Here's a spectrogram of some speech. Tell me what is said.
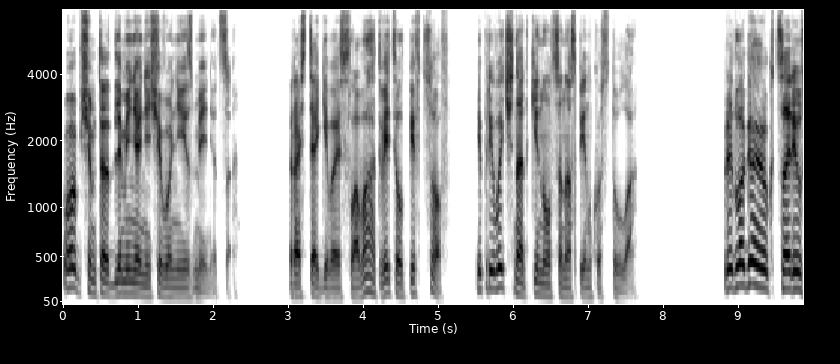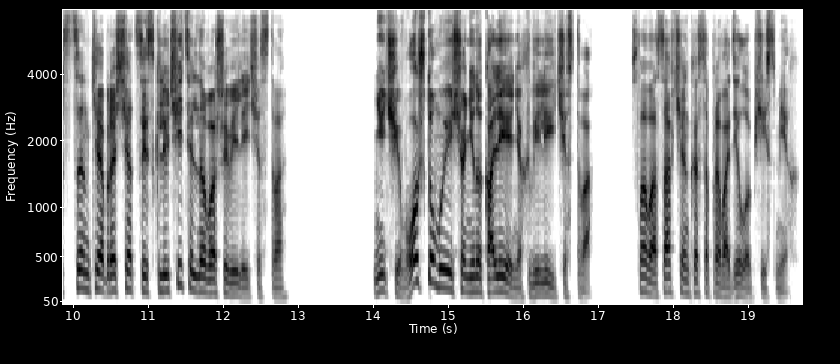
«В общем-то, для меня ничего не изменится», — растягивая слова, ответил Певцов и привычно откинулся на спинку стула. «Предлагаю к царю сценки обращаться исключительно, Ваше Величество». «Ничего, что мы еще не на коленях, Величество!» Слова Савченко сопроводил общий смех.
